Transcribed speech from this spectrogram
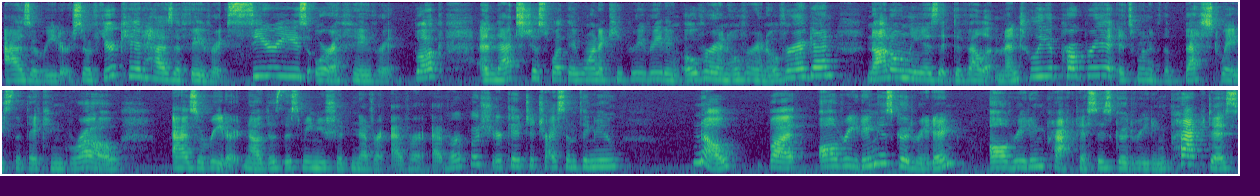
as a reader. So if your kid has a favorite series or a favorite book and that's just what they want to keep rereading over and over and over again, not only is it developmentally appropriate, it's one of the best ways that they can grow as a reader. Now, does this mean you should never, ever, ever push your kid to try something new? No, but all reading is good reading. All reading practice is good reading practice.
